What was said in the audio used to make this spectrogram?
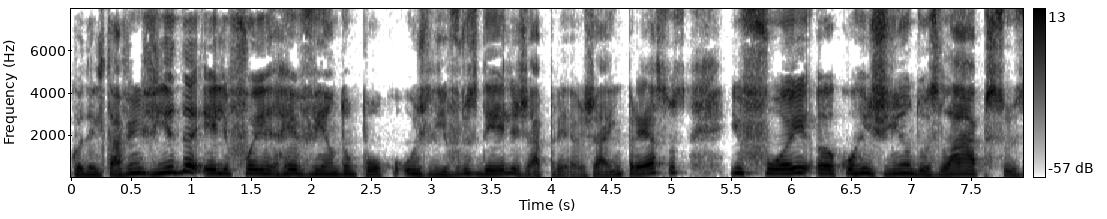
quando ele estava em vida, ele foi revendo um pouco os livros dele, já, já impressos, e foi uh, corrigindo os lapsos,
